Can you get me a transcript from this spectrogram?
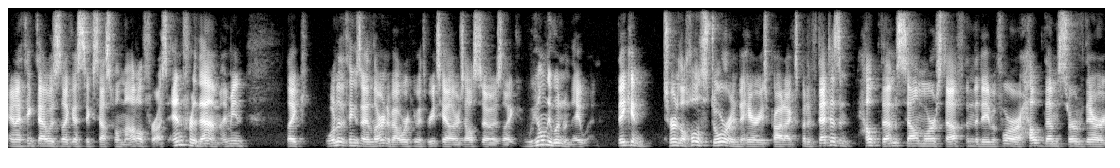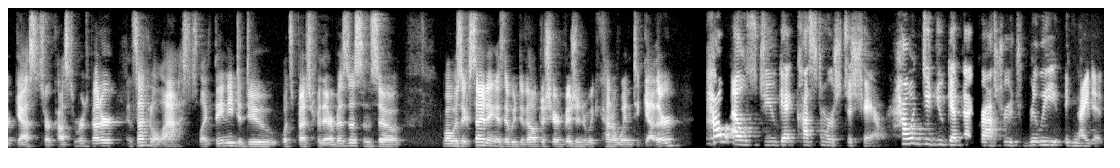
And I think that was like a successful model for us and for them. I mean, like one of the things I learned about working with retailers also is like we only win when they win they can turn the whole store into Harry's products, but if that doesn't help them sell more stuff than the day before or help them serve their guests or customers better, it's not going to last. Like they need to do what's best for their business. And so what was exciting is that we developed a shared vision and we could kind of win together. How else do you get customers to share? How did you get that grassroots really ignited?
